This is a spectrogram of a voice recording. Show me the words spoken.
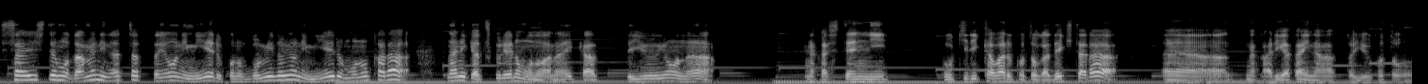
被災してもダメになっちゃったように見える、このゴミのように見えるものから何か作れるものはないかっていうような、なんか視点にこう切り替わることができたら、えーなんかありがたいなということを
